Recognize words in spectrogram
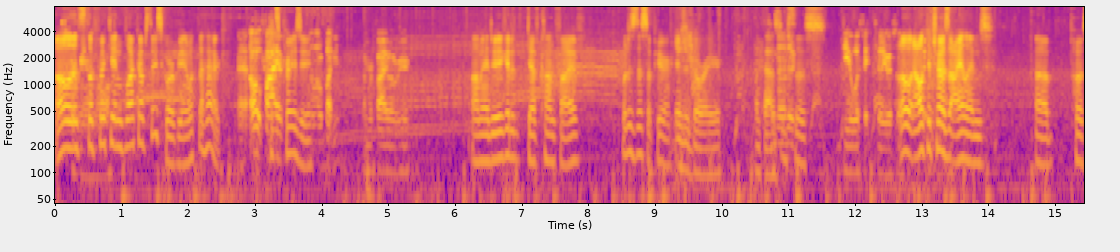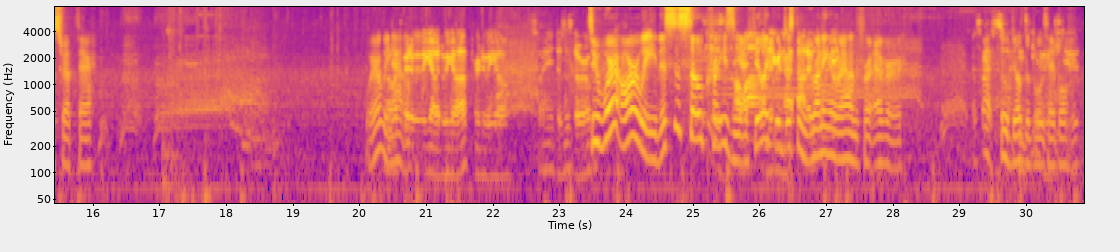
Oh, it's the Scorpion freaking Black Ops 3 Scorpion. What the heck? Uh, oh, five. That's crazy. The little button. Number five over here. Oh man, do you get a DEFCON 5? What is this up here? There's a door right here. 1000. What's this? Deal with it. Kill yourself. Oh, Alcatraz Island uh, poster up there. Where are we Oh, now? Where do we go? Do we go up or do we go this way? Does this door open? Dude, where are we? This is so crazy. I feel like we've just been it would running be. around forever. This one's Ooh, build the huge, table. dude.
